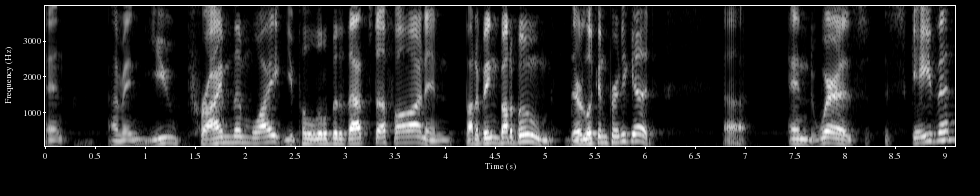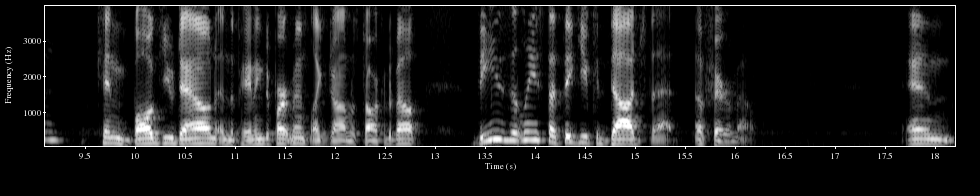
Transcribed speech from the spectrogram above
And I mean, you prime them white, you put a little bit of that stuff on, and bada bing, bada boom, they're looking pretty good. Uh, and whereas Skaven can bog you down in the painting department, like John was talking about, these at least I think you could dodge that a fair amount. And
